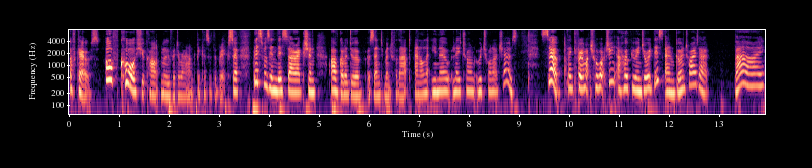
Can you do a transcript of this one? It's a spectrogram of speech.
Of course. Of course you can't move it around because of the bricks. So this was in this direction. I've got to do a, a, sentiment for that and I'll let you know later on which one I chose. So thank you very much for watching. I hope you enjoyed this and go and try it out. Bye.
